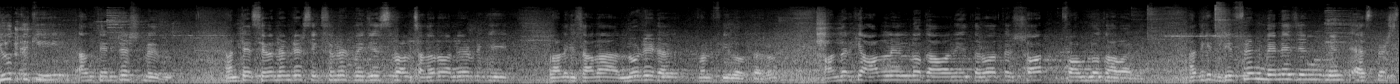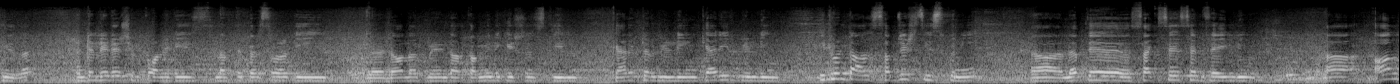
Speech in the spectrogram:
యూత్కి అంత ఇంట్రెస్ట్ లేదు. అంటే seven hundred six hundred pages వాళ్ళు చదవడం అనేటికి వాళ్ళకి చాలా లోడెడ్ వాళ్ళు ఫీల్ అవుతారు. అందరికీ ఆన్లైన్లో కావాలి తర్వాత షార్ట్ ఫామ్లో కావాలి. అందుకే డిఫరెంట్ మేనేజ్మెంట్ ఆస్పెక్ట్స్ మీద అంటే లీడర్షిప్ క్వాలిటీస్ లేకపోతే personality development or communication skill character building career building ఇటువంటి సబ్జెక్ట్స్ తీసుకుని లేకపోతే success and failure all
